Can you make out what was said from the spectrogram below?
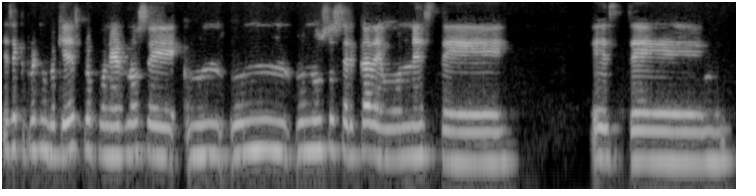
es de que, por ejemplo, quieres proponer, no sé, un, un, un uso cerca de un, este, este, un,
